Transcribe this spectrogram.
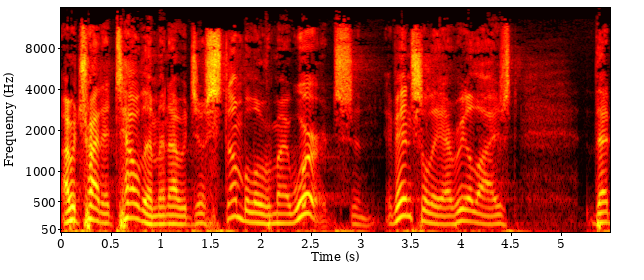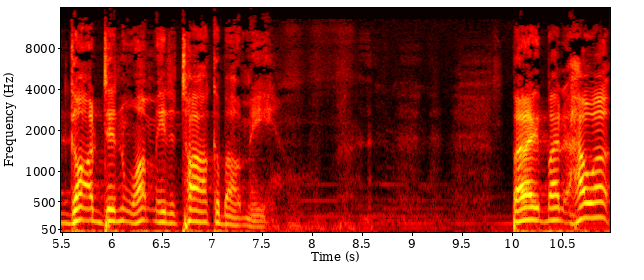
I would try to tell them, and I would just stumble over my words. And eventually, I realized that God didn't want me to talk about me. but I, but how? Uh,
